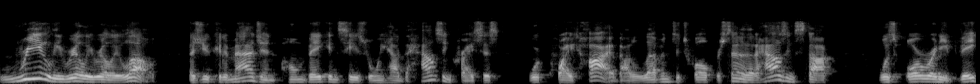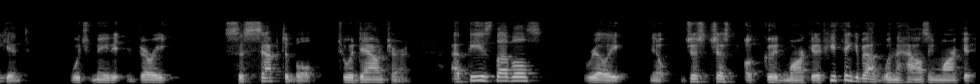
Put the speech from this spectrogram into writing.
really, really, really low. As you could imagine, home vacancies when we had the housing crisis were quite high. About 11 to 12% of that housing stock was already vacant, which made it very susceptible to a downturn. At these levels, really, you know, just just a good market. If you think about when the housing market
